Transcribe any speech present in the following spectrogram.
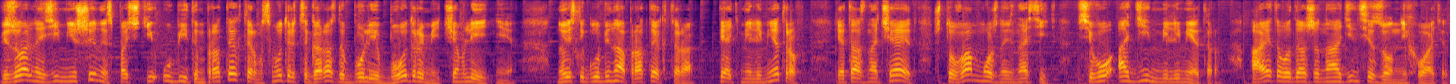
Визуальные зимние шины с почти убитым протектором смотрятся гораздо более бодрыми, чем летние. Но если глубина протектора 5 мм, это означает, что вам можно износить всего 1 мм, а этого даже на один сезон не хватит.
